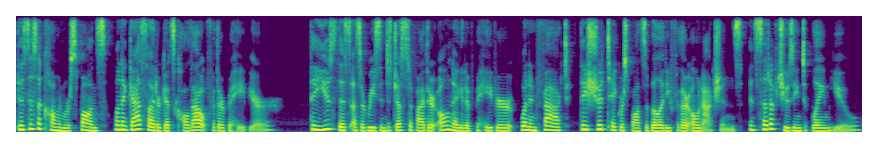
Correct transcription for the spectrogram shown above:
This is a common response when a gaslighter gets called out for their behavior. They use this as a reason to justify their own negative behavior when in fact, they should take responsibility for their own actions instead of choosing to blame you.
